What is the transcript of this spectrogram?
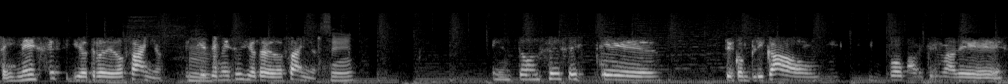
seis meses y otro de dos años, de Mm. siete meses y otro de dos años. Sí. Entonces, este, se complicaba un, un poco el tema de,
